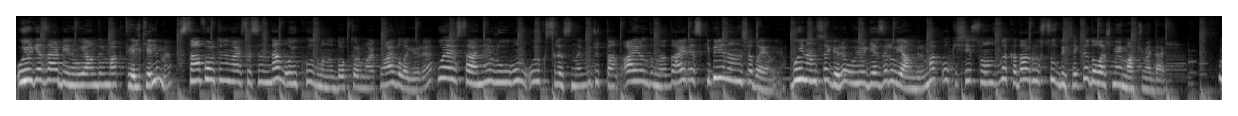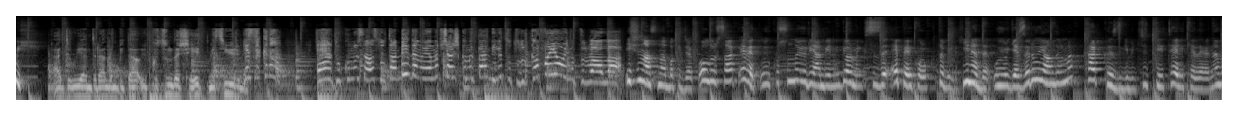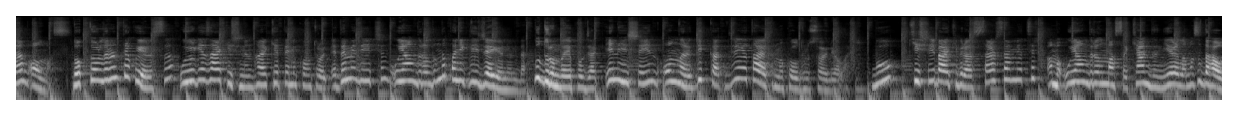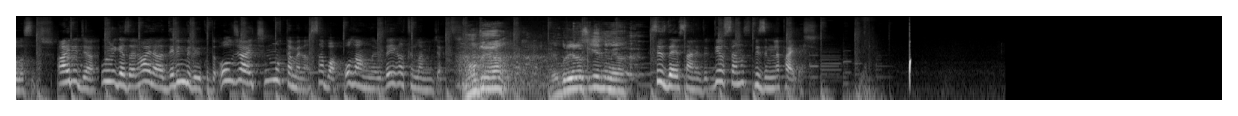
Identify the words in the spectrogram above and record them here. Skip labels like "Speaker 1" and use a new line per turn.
Uyur gezer birini uyandırmak tehlikeli mi? Stanford Üniversitesi'nden uyku uzmanı Dr. Mark Marvel'a göre bu efsane ruhun uyku sırasında vücuttan ayrıldığına dair eski bir inanışa dayanıyor. Bu inanışa göre uyur gezeri uyandırmak o kişiyi sonsuza kadar ruhsuz bir şekilde dolaşmaya mahkum eder. Miş.
Hadi uyandıralım bir daha uykusunda şey etmesi yürüme.
Ya sakın ha. Eğer dokunursan Sultan birden uyanıp. Kafayı valla.
İşin aslına bakacak olursak evet uykusunda yürüyen birini görmek sizi epey korkutabilir. Yine de uyur gezeri uyandırmak kalp krizi gibi ciddi tehlikelere neden olmaz. Doktorların tek uyarısı uyur gezer kişinin hareketlerini kontrol edemediği için uyandırıldığında panikleyeceği yönünde. Bu durumda yapılacak en iyi şeyin onları dikkatlice yatağa yatırmak olduğunu söylüyorlar. Bu kişiyi belki biraz sersemletir ama uyandırılmazsa kendini yaralaması daha olasıdır. Ayrıca uyur gezer hala derin bir uykuda olacağı için muhtemelen sabah olanları dahi hatırlamayacaktır.
Ne oldu ya? Ben buraya nasıl geldim ya?
Siz de efsanedir diyorsanız bizimle paylaşın.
